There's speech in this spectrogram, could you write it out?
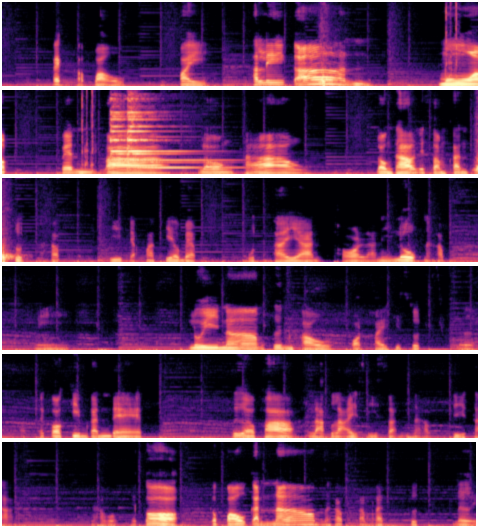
ำแพ็คกระเป๋าไปทะเลกันหมวกเป็นปลารองเท้ารองเท้านี่สำคัญที่สุดนะครับ ที่จะมาเที่ยวแบบอุทยานธรณีโลกนะครับ นี่ลุยน้ำขึ้นเขาปลอดภัยที่สุดเลยครับแล้วก็ครีมกันแดด เสื้อผ้าหลากหลายสีสันนะครับที่ทางนะครับผมแล้วก็กระเป๋ากันน้ำนะครับสำคัญสุดเลย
